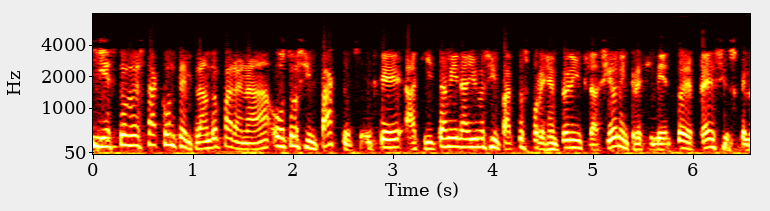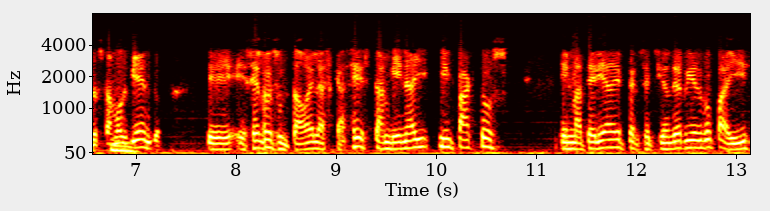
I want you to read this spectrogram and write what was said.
Y esto no está contemplando para nada otros impactos. Es que aquí también hay unos impactos, por ejemplo, en inflación, en crecimiento de precios, que lo estamos viendo. Eh, es el resultado de la escasez. También hay impactos en materia de percepción de riesgo país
